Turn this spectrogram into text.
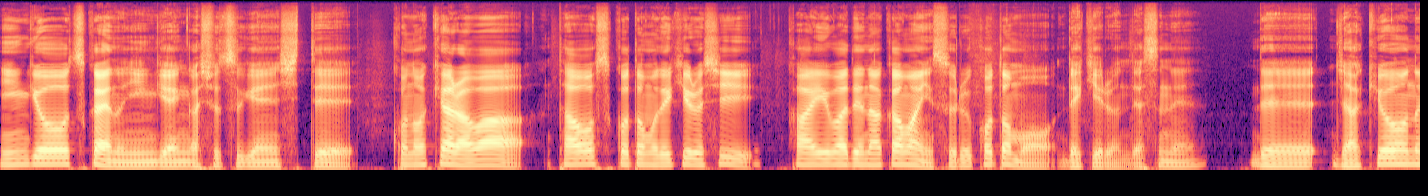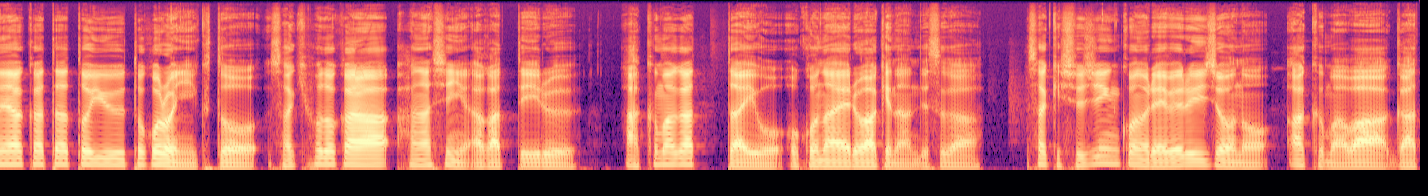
人形使いの人間が出現してこのキャラは倒すこともできるし会話で仲間にすることもできるんですね。で邪教の館というところに行くと先ほどから話に上がっている悪魔合体を行えるわけなんですがさっき主人公のレベル以上の悪魔は合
